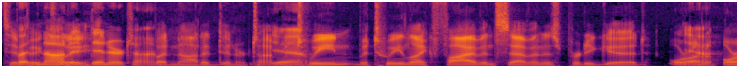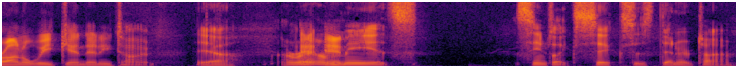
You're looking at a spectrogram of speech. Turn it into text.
typically But not at dinner time. but not at dinner time. Yeah. Between between like 5 and 7 is pretty good or Yeah. on or on a weekend anytime. yeah. Around and- me, it's seems like six is dinner time.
